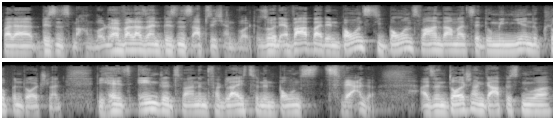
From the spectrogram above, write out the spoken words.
weil er Business machen wollte oder weil er sein Business absichern wollte. So, er war bei den Bones. Die Bones waren damals der dominierende Club in Deutschland. Die Hells Angels waren im Vergleich zu den Bones Zwerge. Also in Deutschland gab es nur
